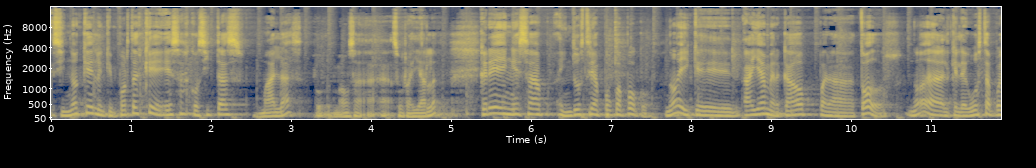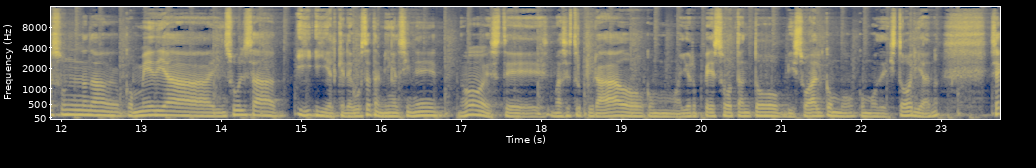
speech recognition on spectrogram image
sino que lo que importa es que esas cositas malas, vamos a, a subrayarla, creen esa industria poco a poco, ¿no? Y que haya mercado para todos, ¿no? Al que le gusta pues una comedia insulsa y, el que le gusta también el cine, ¿no? Este, más estructurado, con mayor peso, tanto visual como, como de historia, ¿no? O sea,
